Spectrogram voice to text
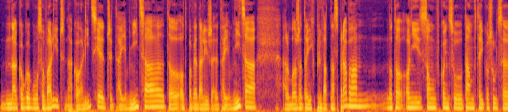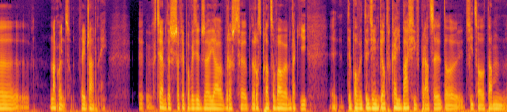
na kogo głosowali, czy na koalicję, czy tajemnica, to odpowiadali, że tajemnica, albo że to ich prywatna sprawa, no to oni są w końcu tam w tej koszulce na końcu, tej czarnej. Chciałem też szefie powiedzieć, że ja wreszcie rozpracowałem taki typowy tydzień Piotrka i Basi w pracy, to ci, co tam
